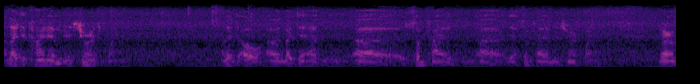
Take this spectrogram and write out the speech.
I'd like to kind of insurance plan. I'd like to, oh, I'd like to have uh, some kind of uh, yeah, some kind of insurance plan. There are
